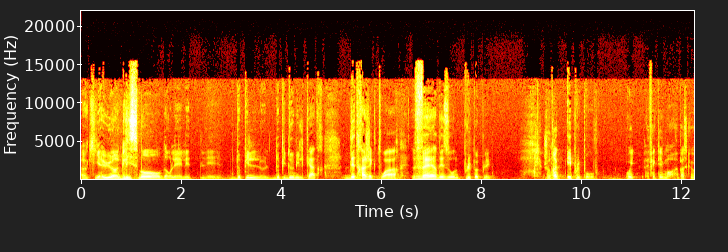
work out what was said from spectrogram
euh, qu'il y a eu un glissement dans les, depuis, depuis 2004 des trajectoires vers des zones plus peuplées Je voudrais... et plus pauvres. Effectivement, hein, parce qu'il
